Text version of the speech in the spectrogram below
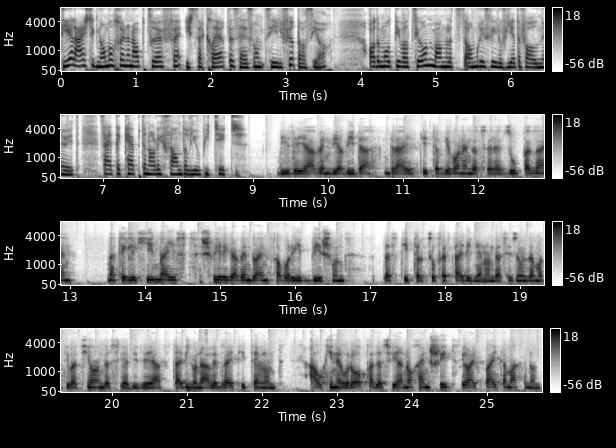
Diese Leistung nochmal abzurufen, ist das erklärte Saisonziel für das Jahr. An der Motivation mangelt es Amriswil auf jeden Fall nicht, sagt der Captain Alexander Ljubicic. Dieses Jahr, wenn wir wieder drei Titel gewonnen, das wäre super sein. Natürlich immer ist es schwieriger, wenn du ein Favorit bist und das Titel zu verteidigen. Und das ist unsere Motivation, dass wir dieses Jahr verteidigen alle drei Titel und auch in Europa, dass wir noch einen Schritt vielleicht weitermachen und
